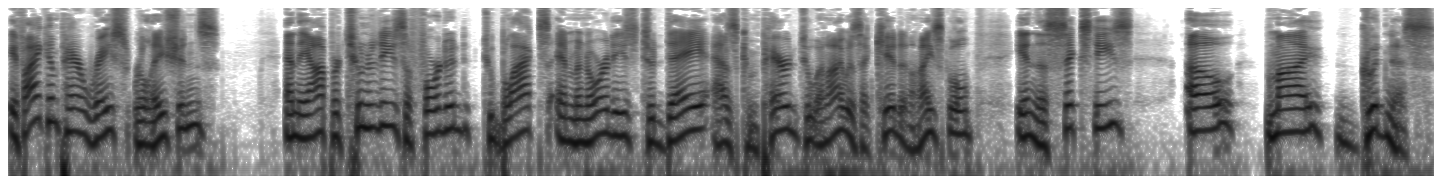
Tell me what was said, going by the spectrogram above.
If I compare race relations and the opportunities afforded to blacks and minorities today as compared to when I was a kid in high school in the 60s, oh my goodness.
